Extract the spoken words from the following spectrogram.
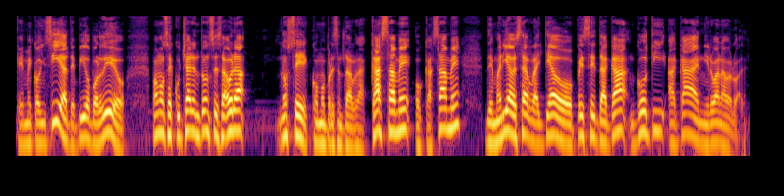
que me coincida, te pido por Dios. Vamos a escuchar entonces ahora, no sé cómo presentarla, Cásame o Casame, de María Becerra Tiago PZK, Goti, acá en Nirvana Verbal.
